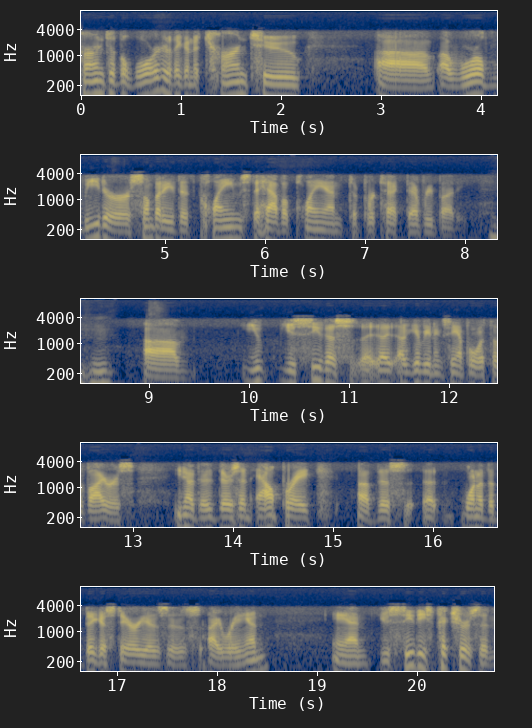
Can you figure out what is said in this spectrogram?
turn to the lord or are they going to turn to uh, a world leader or somebody that claims to have a plan to protect everybody. Mm-hmm. Um, you you see this. I'll give you an example with the virus. You know, there, there's an outbreak of this. Uh, one of the biggest areas is Iran, and you see these pictures in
